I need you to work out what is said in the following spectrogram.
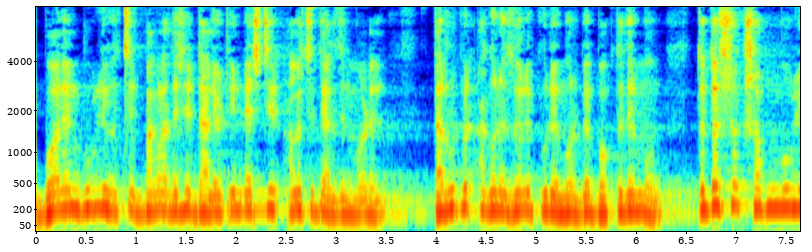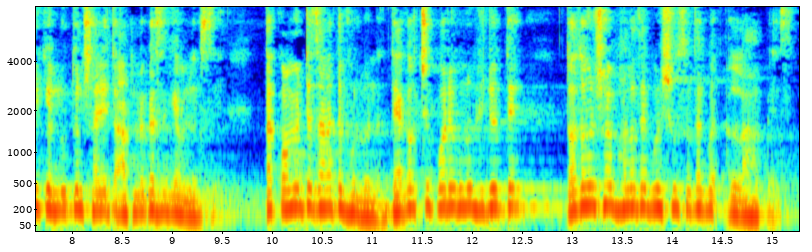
বলেন, বুবলি হচ্ছে বাংলাদেশের ডালিউড ইন্ডাস্ট্রির আলোচিত একজন মডেল। তার রূপের আগুনে জ্বলে পুড়ে মরবে ভক্তদের মন। তো দর্শক স্বপ্ন বুবলিকে নতুন শাড়িতে আপনার কাছে কেমন লাগছে? তা কমেন্টে জানাতে ভুলবেন না। দেখা হচ্ছে পরে কোনো ভিডিওতে। ততক্ষণ সবাই ভালো থাকবেন, সুস্থ থাকবেন। আল্লাহ হাফেজ।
